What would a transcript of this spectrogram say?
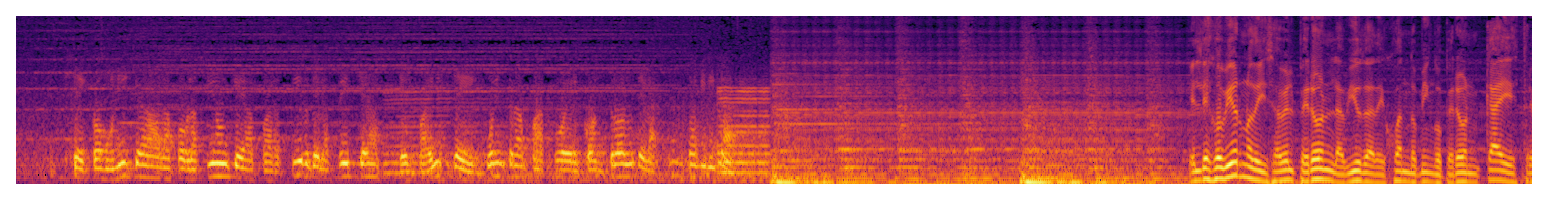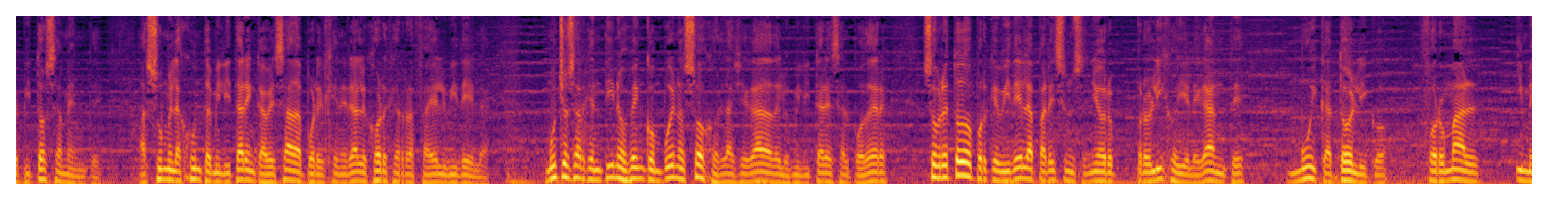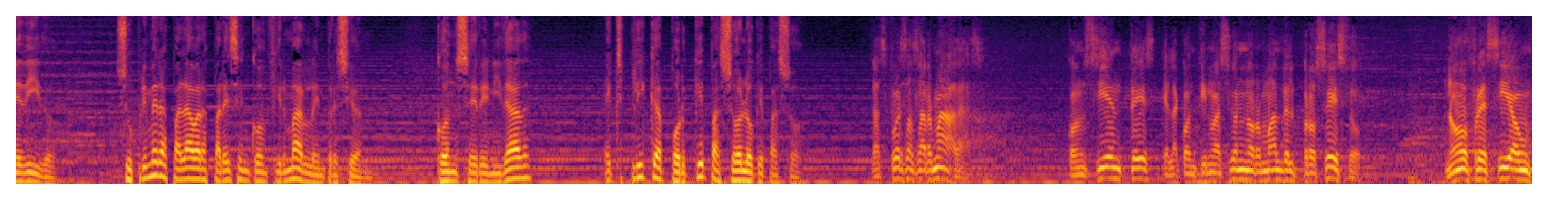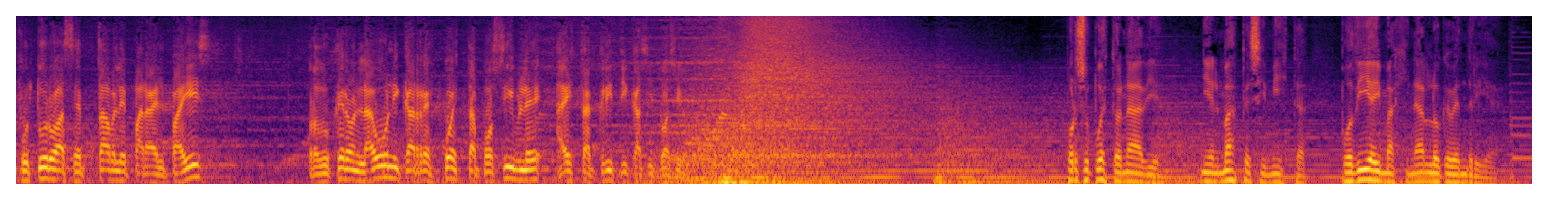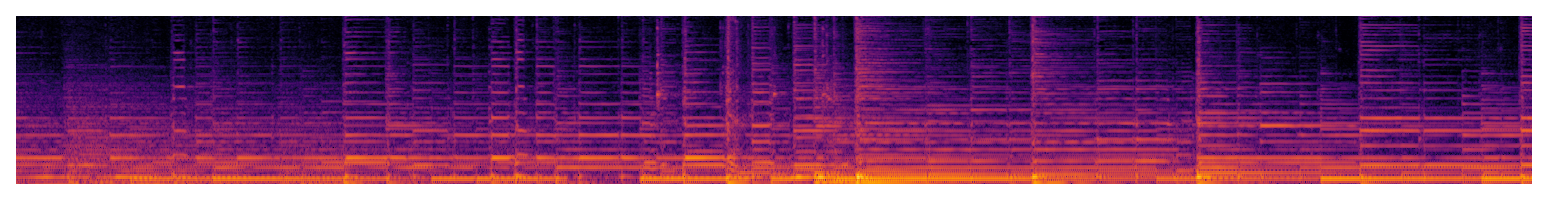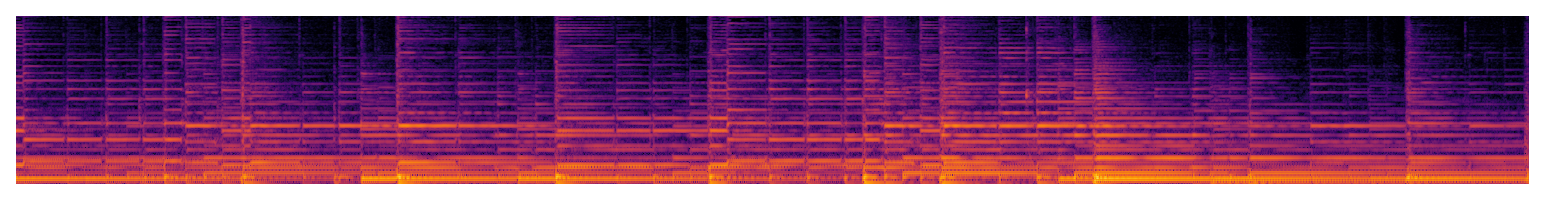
Se comunica a la población que a partir de la fecha el país se encuentra bajo el control de la Junta Militar. El desgobierno de Isabel Perón, la viuda de Juan Domingo Perón, cae estrepitosamente. Asume la Junta Militar encabezada por el general Jorge Rafael Videla. Muchos argentinos ven con buenos ojos la llegada de los militares al poder, sobre todo porque Videla parece un señor prolijo y elegante, muy católico, formal y medido. Sus primeras palabras parecen confirmar la impresión. Con serenidad, explica por qué pasó lo que pasó. Las Fuerzas Armadas, conscientes que la continuación normal del proceso no ofrecía un futuro aceptable para el país, produjeron la única respuesta posible a esta crítica situación. Por supuesto nadie, ni el más pesimista, podía imaginar lo que vendría.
